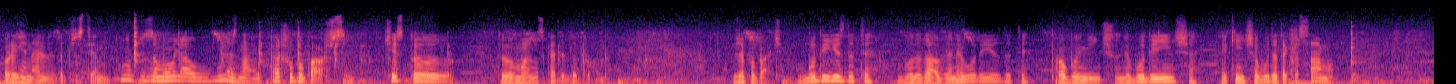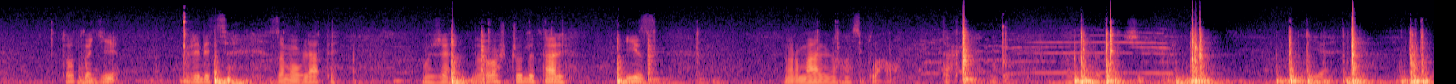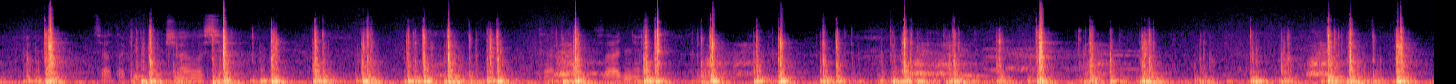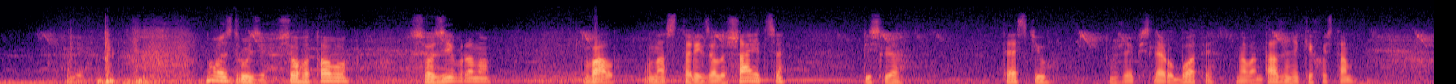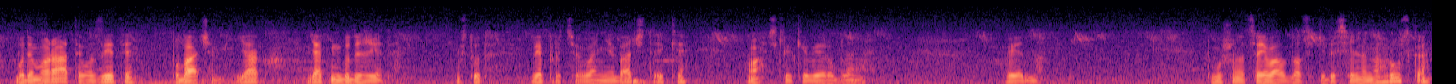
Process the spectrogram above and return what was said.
Оригінальну запчастину. Ну, замовляв, не знаю, першу попавшися. Чисто, то можна сказати, для проби. Вже побачимо. Буде їздити, буде добре. Не буде їздити, пробуємо іншу. Не буде інша. Як інша буде така сама, то тоді прийдеться замовляти вже дорожчу деталь із нормального сплаву. Так, ну, так, дальше. Є. Ця так і включалась. Так, задня. Ну ось, друзі, все готово, все зібрано. Вал у нас старий залишається після тестів, вже після роботи, навантажень якихось там будемо рати, возити. Побачимо, як, як він буде жити. Ось тут випрацювання, бачите, яке. О, скільки вироблено. Видно. Тому що на цей вал досить іде сильна нагрузка.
